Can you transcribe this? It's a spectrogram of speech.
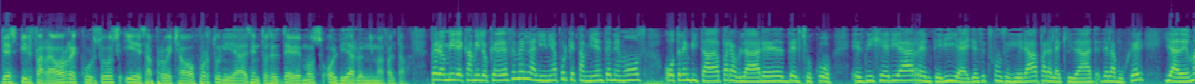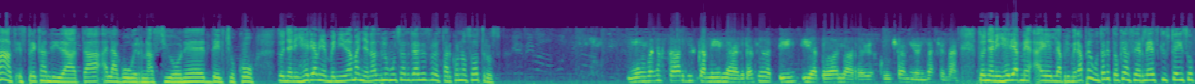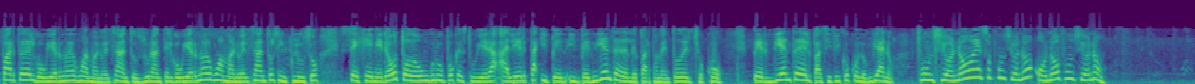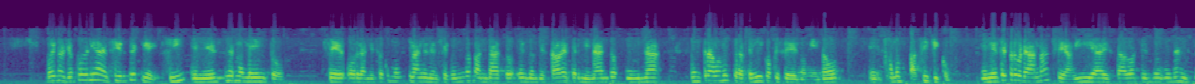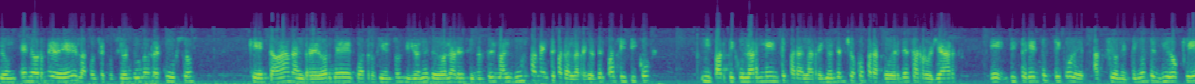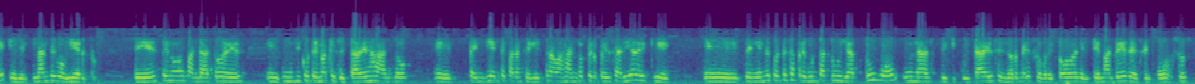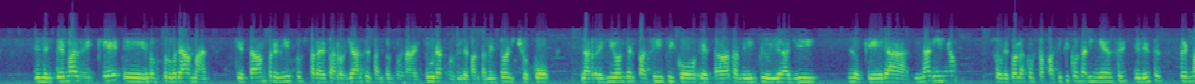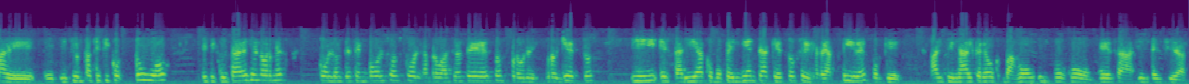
despilfarrado recursos y desaprovechado oportunidades, entonces debemos olvidarlos, ni más faltaba. Pero mire, Camilo, quédeseme en la línea porque también tenemos otra invitada para hablar del Chocó. Es Nigeria Rentería, ella es exconsejera para la equidad de la mujer y además es candidata a la gobernación eh, del Chocó. Doña Nigeria, bienvenida a Mañanas Blue, muchas gracias por estar con nosotros. Muy buenas tardes, Camila. Gracias a ti y a toda la radio escucha a nivel nacional. Doña Nigeria, eh, la primera pregunta que tengo que hacerle es que usted hizo parte del gobierno de Juan Manuel Santos. Durante el gobierno de Juan Manuel Santos incluso se generó todo un grupo que estuviera alerta y, y pendiente del departamento del Chocó, pendiente del Pacífico colombiano. ¿Funcionó eso? ¿Funcionó o no funcionó? Bueno, yo podría decirte que sí, en ese momento se organizó como un plan en el segundo mandato en donde estaba determinando una un trabajo estratégico que se denominó eh, Somos Pacíficos. En ese programa se había estado haciendo una gestión enorme de la consecución de unos recursos que estaban alrededor de 400 millones de dólares, si no estoy mal, justamente para la región del Pacífico y particularmente para la región del Choco para poder desarrollar eh, diferentes tipos de acciones. Tengo entendido que en el plan de gobierno de este nuevo mandato es el único tema que se está dejando eh, pendiente para seguir trabajando, pero pensaría de que eh, teniendo en cuenta esa pregunta tuya, tuvo unas dificultades enormes, sobre todo en el tema de desembolsos, en el tema de que eh, los programas que estaban previstos para desarrollarse tanto en Buenaventura como en el departamento del Chocó, la región del Pacífico, estaba también incluida allí lo que era Nariño, sobre todo la costa pacífico nariñense, en este tema de, visión pacífico tuvo dificultades enormes con los desembolsos, con la aprobación de estos proyectos y estaría como pendiente a que esto se reactive porque al final creo bajó un poco esa intensidad.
